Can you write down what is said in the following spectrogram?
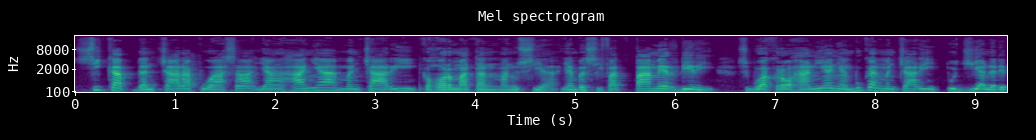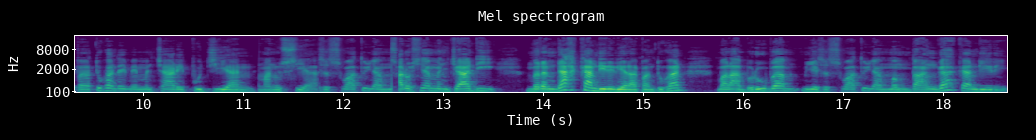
sikap dan cara puasa yang hanya mencari kehormatan manusia, yang bersifat pamer diri, sebuah kerohanian yang bukan mencari pujian daripada Tuhan, tapi mencari pujian manusia. Sesuatu yang harusnya menjadi merendahkan diri di hadapan Tuhan, malah berubah menjadi sesuatu yang membanggakan diri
